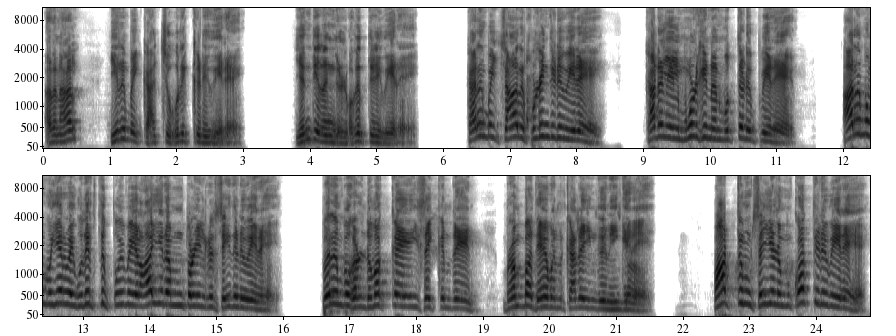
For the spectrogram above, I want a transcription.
அதனால் இரும்பை காய்ச்சி உருக்கிடுவீரே. எந்திரங்கள் வகுத்திடுவீரே. கரும்பை சாறு புழிந்திடுவீரே. கடலில் மூழ்கினன் முத்தெடுப்பீரே. அரும்பும் உயர்வை உதிர்த்து தூய்மையில் ஆயிரம் தொழில்கள் செய்திடுவீரே. பெரும்புகள் நுமக்க இசைக்கின்றேன். பிரம்ம தேவன் கலை இங்கு நீங்கிறே. பாட்டும் செய்யலும் கோத்திடுவீரே.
